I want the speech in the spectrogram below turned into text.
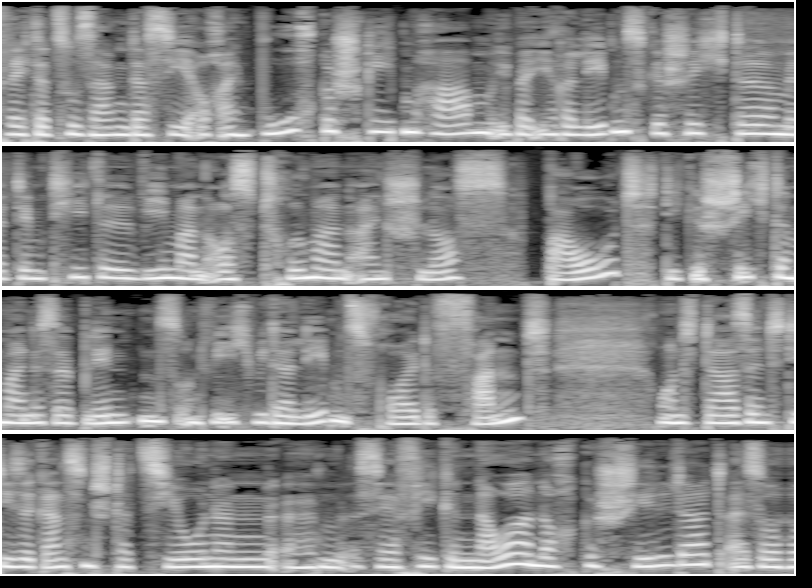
vielleicht dazu sagen, dass Sie auch ein Buch geschrieben haben über Ihre Lebensgeschichte mit dem Titel Wie man aus Trümmern ein Schloss baut, die Geschichte meines Erblindens und wie ich wieder Lebensfreude fand. Und da sind diese ganzen Stationen ähm, sehr viel genauer noch geschildert. Also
